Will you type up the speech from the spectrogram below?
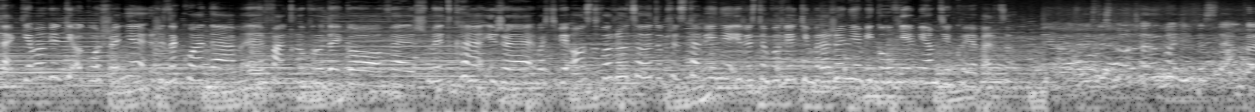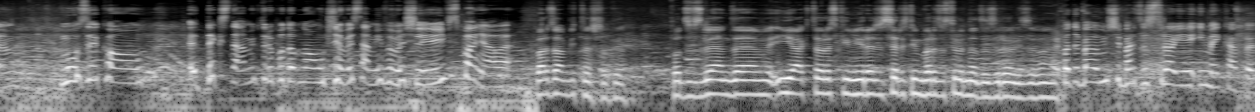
Tak, ja mam wielkie ogłoszenie, że zakładam e, fan klub Rudego we Szmytka i że właściwie on stworzył całe to przedstawienie i że jestem pod wielkim wrażeniem i go uwielbiam. Dziękuję bardzo. Jesteśmy oczarowani występem, muzyką, e, tekstami, które podobno uczniowie sami wymyślili. Wspaniałe. Bardzo ambitna sztuka. Pod względem i aktorskim, i reżyserskim bardzo trudno do zrealizowania. Podobały mi się bardzo stroje i make-upy.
